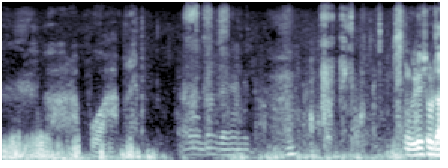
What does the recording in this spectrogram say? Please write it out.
अरे बाप रे व्हिडिओ शूट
